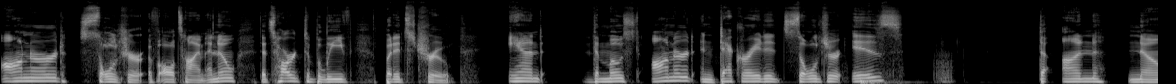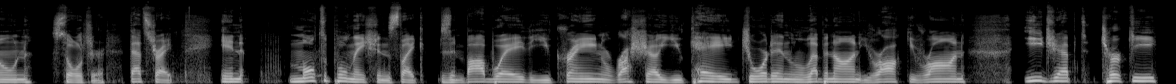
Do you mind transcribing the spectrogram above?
honored soldier of all time. I know that's hard to believe, but it's true. And the most honored and decorated soldier is the unknown soldier. That's right. In multiple nations like Zimbabwe, the Ukraine, Russia, UK, Jordan, Lebanon, Iraq, Iran, Egypt, Turkey,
